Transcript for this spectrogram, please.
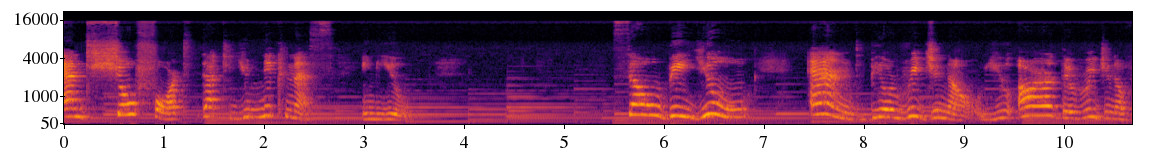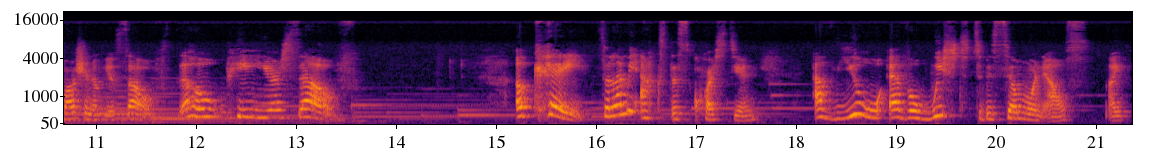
and show forth that uniqueness in you. So be you and be original. You are the original version of yourself. So be yourself. Okay, so let me ask this question Have you ever wished to be someone else? Like,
